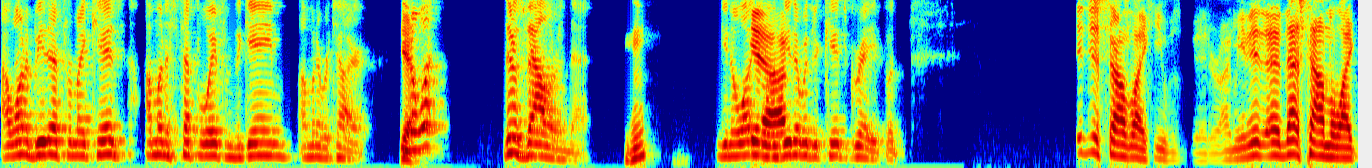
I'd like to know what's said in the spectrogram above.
I want to be there for my kids. I'm going to step away from the game. I'm going to retire. You know what? There's valor in that. Mhm. You know what? You Yeah, want I- to be there with your kids, great. But It just sounds like he was bitter. I mean, it, uh, that sounded like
